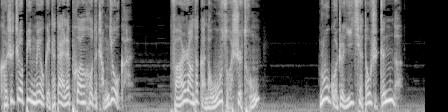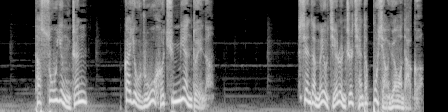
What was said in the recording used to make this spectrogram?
可是这并没有给他带来破案后的成就感，反而让他感到无所适从。如果这一切都是真的，他苏应真该又如何去面对呢？现在没有结论之前，他不想冤枉大哥。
